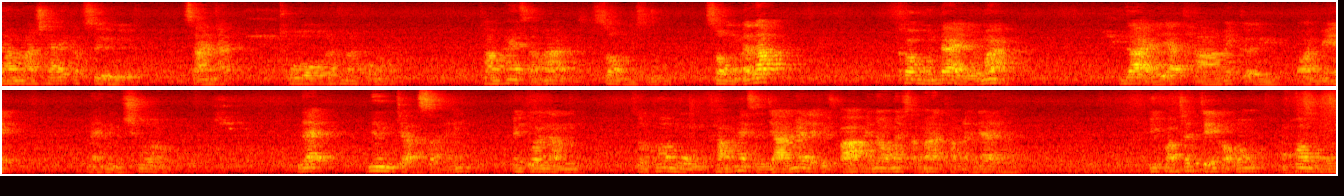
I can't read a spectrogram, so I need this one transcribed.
นำมาใช้กับสื่อสารการ โทรและโทรคมครับทำให้สามารถส่งส่งและรับข้อมูลได้เร็วมาก ได้ระยะทางไม่เกิน100เมตร ในหนึ่งช่วง และเนื่องจากแสงเป็นตัวนำส่งข้อมูลทำให้สัญญาณแม่เหล็กไฟฟ้าภายนอกไม่สามารถทำอะไรได้ครับมีความชัดเจนของของข้อมูล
